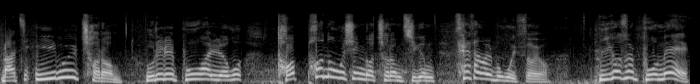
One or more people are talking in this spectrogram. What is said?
마치 이불처럼 우리를 보호하려고 덮어 놓으신 것처럼 지금 세상을 보고 있어요. 이것을 봄에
